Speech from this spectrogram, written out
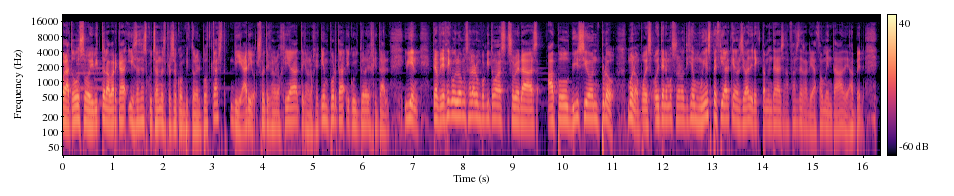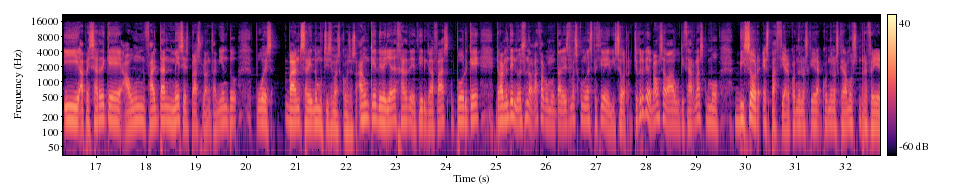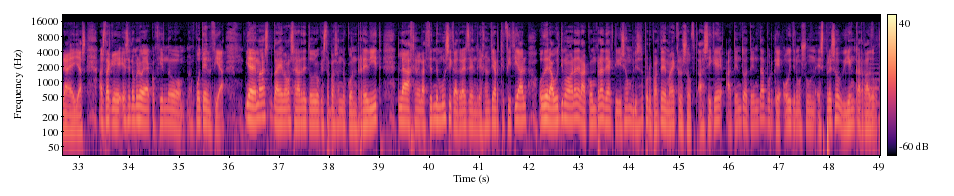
Hola a todos, soy Víctor Abarca y estás escuchando Expreso con Víctor, el podcast diario sobre tecnología, tecnología que importa y cultura digital. Y bien, ¿te apetece que volvamos a hablar un poquito más sobre las Apple Vision Pro? Bueno, pues hoy tenemos una noticia muy especial que nos lleva directamente a las gafas de realidad aumentada de Apple. Y a pesar de que aún faltan meses para su lanzamiento, pues van saliendo muchísimas cosas. Aunque debería dejar de decir gafas porque realmente no es una gafa como tal, es más como una especie de visor. Yo creo que vamos a bautizarlas como visor espacial cuando nos, queramos referir a ellas, hasta que ese nombre vaya cogiendo potencia. Y además también vamos a hablar de todo lo que está pasando con Reddit, la generación de música a través de inteligencia artificial o de la última hora de la compra de Activision Blizzard por parte de Microsoft. Así que atento, atenta porque hoy tenemos un expreso bien cargado.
